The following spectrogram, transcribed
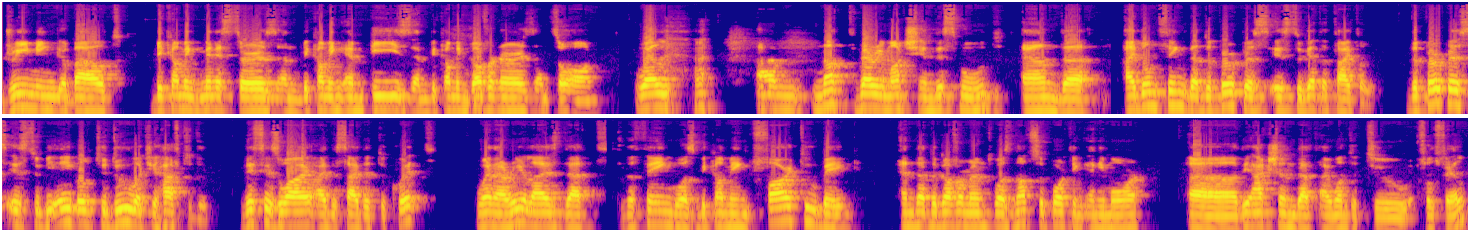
dreaming about becoming ministers and becoming MPs and becoming governors and so on. Well, I'm not very much in this mood, and uh, I don't think that the purpose is to get a title. The purpose is to be able to do what you have to do. This is why I decided to quit when I realized that the thing was becoming far too big and that the government was not supporting anymore uh, the action that I wanted to fulfill.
